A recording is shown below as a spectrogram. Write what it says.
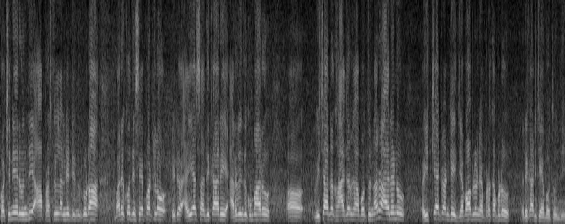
క్వశ్చనీర్ ఉంది. ఆ ప్రశ్నలన్నింటిని కూడా మరికొద్ది సేపట్లో ఇటు ఐఏఎస్ అధికారి అరవింద్ కుమార్ విచారణకు హాజరు కాబోతున్నారు. ఆయనను ఇచ్చేటువంటి జవాబులను ఎప్పటికప్పుడు రికార్డ్ చేయబోతుంది.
